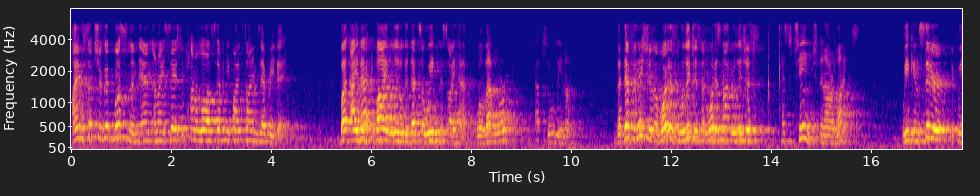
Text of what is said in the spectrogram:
I am such a good Muslim, and, and I say Subhanallah 75 times every day. But I backbite a little bit, that's a weakness I have. Will that work? Absolutely not. The definition of what is religious and what is not religious has changed in our lives. We consider if we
